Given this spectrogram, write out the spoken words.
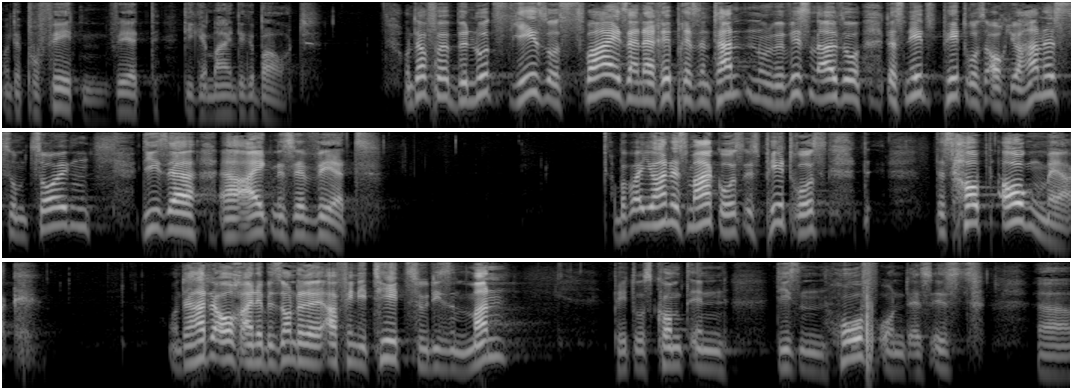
und der Propheten wird die Gemeinde gebaut. Und dafür benutzt Jesus zwei seiner Repräsentanten. Und wir wissen also, dass nebst Petrus auch Johannes zum Zeugen dieser Ereignisse wird. Aber bei Johannes Markus ist Petrus das Hauptaugenmerk. Und er hatte auch eine besondere Affinität zu diesem Mann. Petrus kommt in diesen Hof und es ist äh,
